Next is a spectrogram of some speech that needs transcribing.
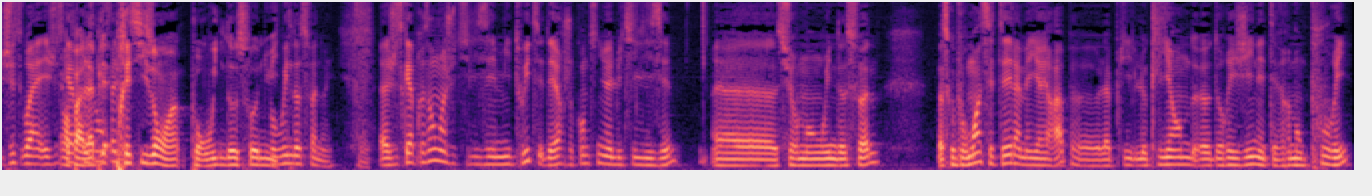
juste ouais, et jusqu'à Enfin, présent, en fait, précisons, hein, pour Windows Phone 8. pour Windows Phone, oui. Euh, jusqu'à présent moi j'utilisais MeTweet et d'ailleurs je continue à l'utiliser euh, sur mon Windows Phone parce que pour moi c'était la meilleure app, euh, l'appli le client d- d'origine était vraiment pourri.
